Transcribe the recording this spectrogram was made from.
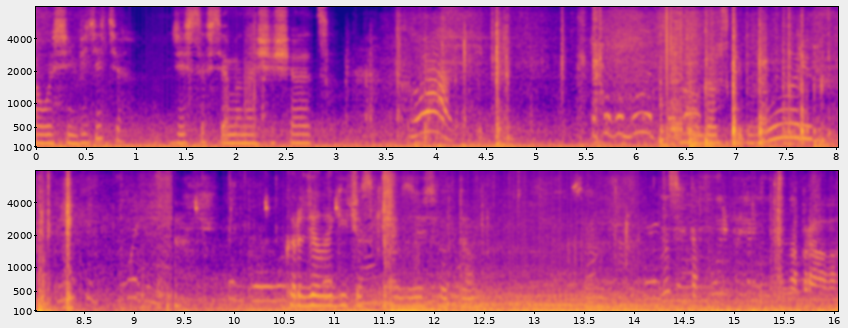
Осень, видите? Здесь совсем она ощущается. Класс. Болгарский дворик. 38. Кардиологический вот здесь вот там. Центр. На светофоре поверните направо.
